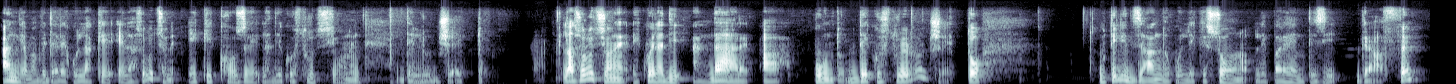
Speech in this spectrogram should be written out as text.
andiamo a vedere quella che è la soluzione e che cos'è la decostruzione dell'oggetto. La soluzione è quella di andare a appunto decostruire l'oggetto utilizzando quelle che sono le parentesi graffe,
